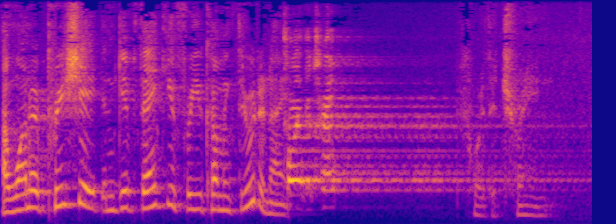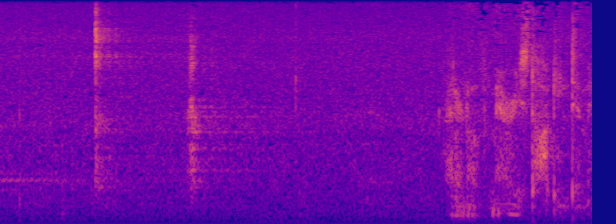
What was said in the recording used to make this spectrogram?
I want to appreciate and give thank you for you coming through tonight. For the train. For the train. I don't know if Mary's talking to me.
